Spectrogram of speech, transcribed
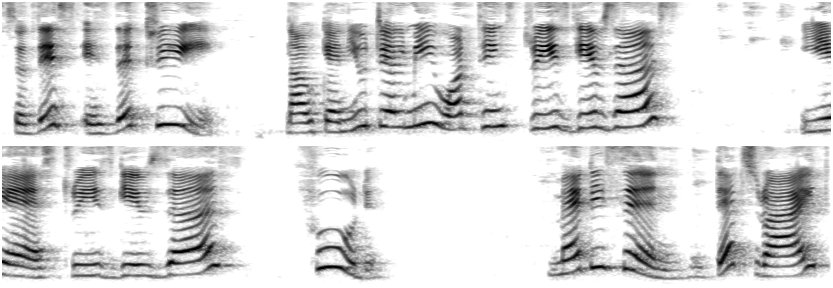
so this is the tree. Now, can you tell me what things trees gives us? Yes, trees gives us food. Medicine. That's right.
